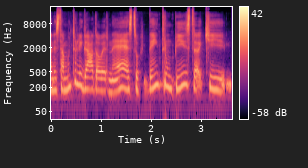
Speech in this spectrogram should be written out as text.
ele está muito ligado ao Ernesto, bem trumpista, que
